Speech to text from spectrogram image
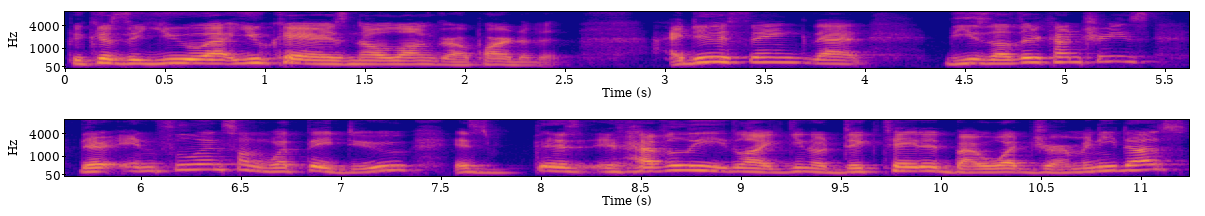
because the U- UK is no longer a part of it. I do think that these other countries their influence on what they do is is heavily like you know dictated by what Germany does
